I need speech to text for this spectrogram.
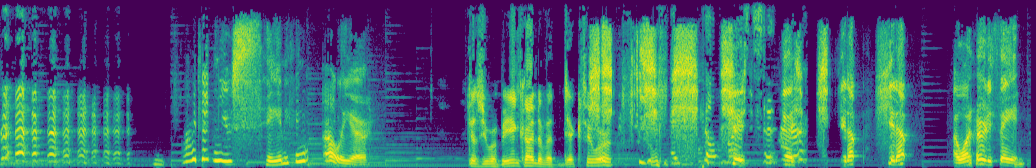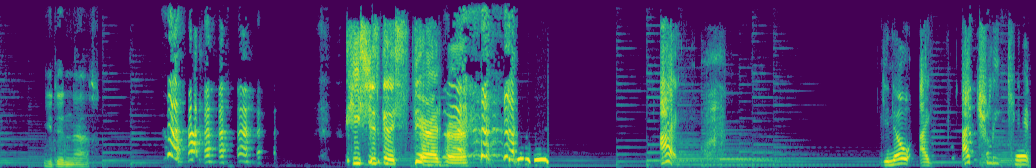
Why didn't you say anything earlier? Because you were being kind of a dick to her. I killed my Shit, sister. Shut shut up, shit up. I want her to say it. You didn't ask. He's just going to stare at her. I. You know, I actually can't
